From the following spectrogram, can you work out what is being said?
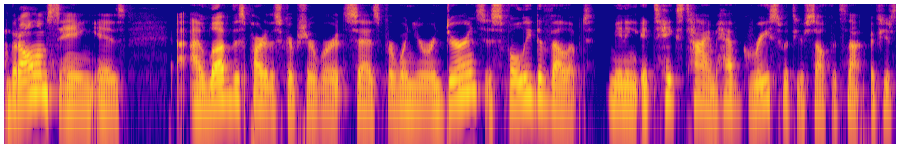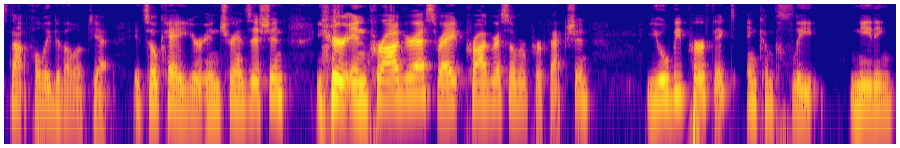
But all I'm saying is, I love this part of the scripture where it says, For when your endurance is fully developed, meaning it takes time, have grace with yourself. It's not, if it's not fully developed yet, it's okay. You're in transition, you're in progress, right? Progress over perfection. You'll be perfect and complete, needing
